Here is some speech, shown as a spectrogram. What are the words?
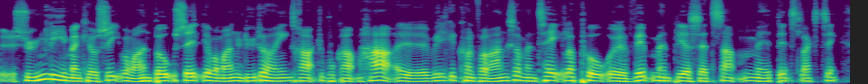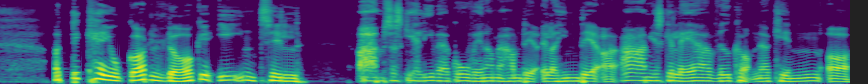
øh, synlige. Man kan jo se, hvor meget en bog sælger, hvor mange lyttere ens radioprogram har, øh, hvilke konferencer man taler på, øh, hvem man bliver sat sammen med, den slags ting. Og det kan jo godt lokke en til, ah, men så skal jeg lige være gode venner med ham der, eller hende der, og ah, men jeg skal lære vedkommende at kende, og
